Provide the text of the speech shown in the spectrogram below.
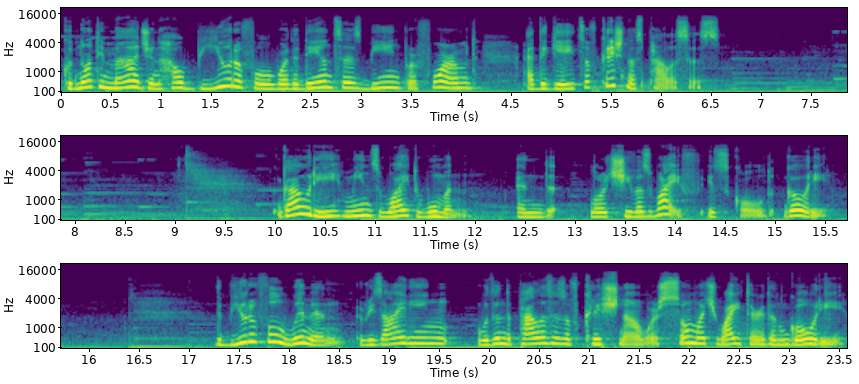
could not imagine how beautiful were the dances being performed at the gates of Krishna's palaces. Gauri means white woman, and Lord Shiva's wife is called Gauri. The beautiful women residing within the palaces of Krishna were so much whiter than Gauri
